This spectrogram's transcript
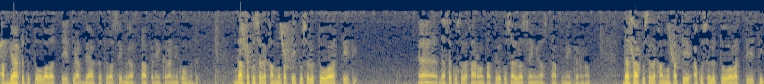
අභ්‍යාකතතෝ වවත්තේති අභ්‍යාකත වශයෙන් ව්‍යවස්ථාපනය කරන්නේ කොහොමද? දස කුසල කම්මපතේ කුසලතෝ වවත්තේති. දස කුසල කර්මපතේ කුසල් වශයෙන් ව්‍යවස්ථාපනය කරනවා. දස අකුසල කම්මපතේ අකුසලතෝ වවත්තේති.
